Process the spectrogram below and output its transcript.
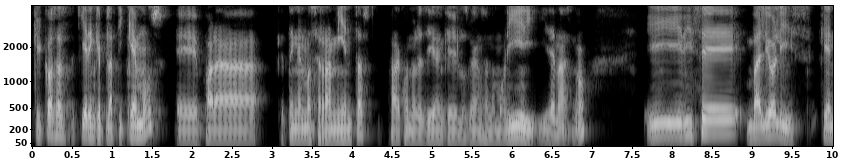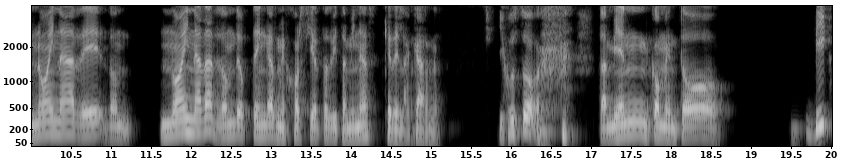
qué cosas quieren que platiquemos eh, para que tengan más herramientas para cuando les digan que los veganos van a morir y, y demás, ¿no? Y dice Valiolis que no hay nada de don- no hay nada de donde obtengas mejor ciertas vitaminas que de la carne. Y justo también comentó Vic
